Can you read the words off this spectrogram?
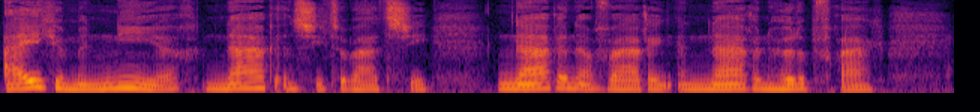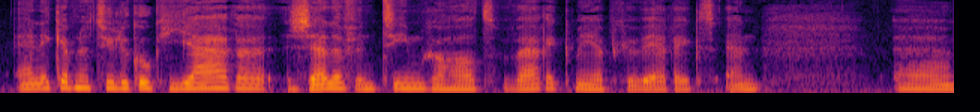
eigen manier naar een situatie, naar een ervaring en naar een hulpvraag. En ik heb natuurlijk ook jaren zelf een team gehad waar ik mee heb gewerkt. En Ehm,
